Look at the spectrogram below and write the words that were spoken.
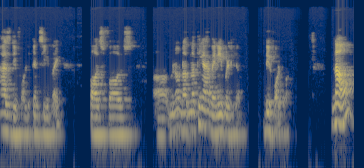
as default. You can see it right? False false uh, you know no, nothing I have enabled here. Default one. Now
